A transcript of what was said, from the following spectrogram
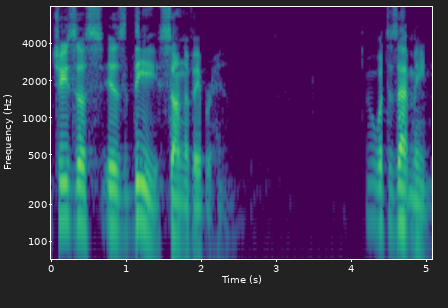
Jesus is the son of Abraham. What does that mean?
